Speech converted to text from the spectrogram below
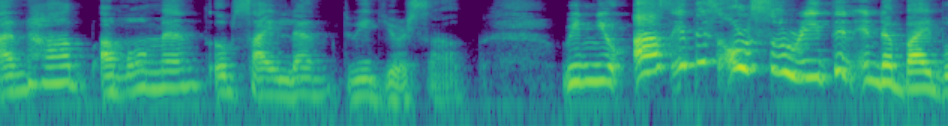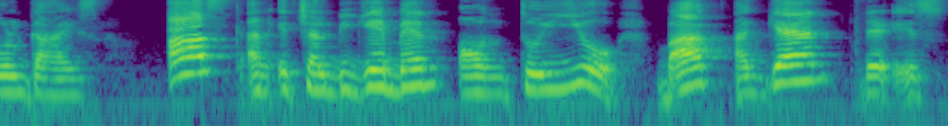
and have a moment of silence with yourself. When you ask, it is also written in the Bible, guys. Ask and it shall be given unto you. But again, there is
